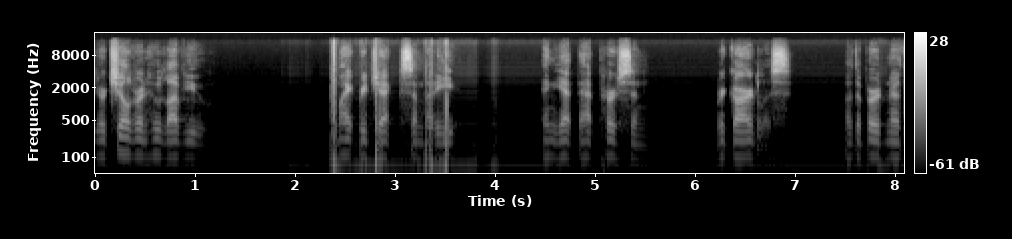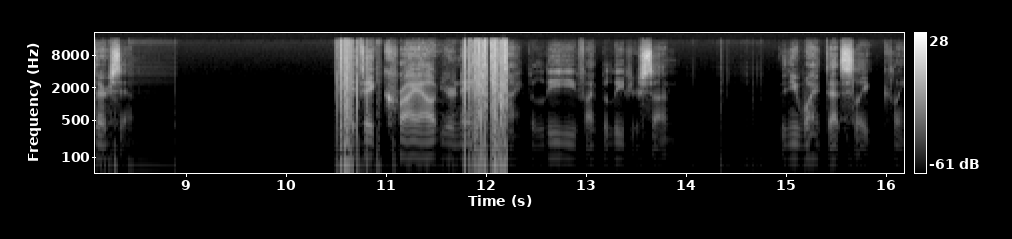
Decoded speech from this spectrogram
your children who love you might reject somebody, and yet that person, regardless of the burden of their sin, if they cry out your name, I believe, I believe your son, then you wipe that slate clean.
